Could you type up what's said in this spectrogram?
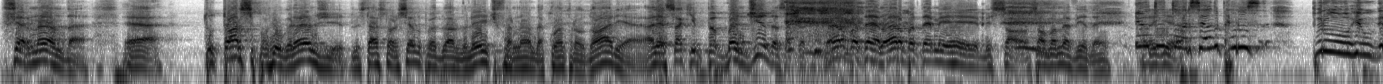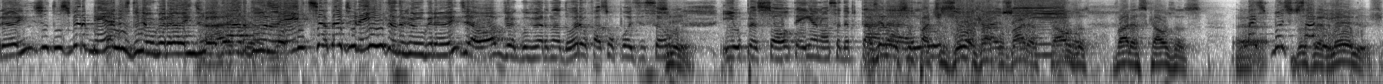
Fernanda, é, tu torce para o Rio Grande, tu estás torcendo para o Eduardo Leite, Fernanda, contra o Dória? Olha só que bandida essa não era para ter, não era para ter me, me salvar minha vida, hein? Eu estou torcendo por os, pro Rio Grande dos vermelhos do Rio Grande. O Eduardo Leite é da direita do Rio Grande, é óbvio, é governador, eu faço oposição Sim. e o pessoal tem a nossa deputada. Mas ele não simpatizou já com várias causas, várias causas mas, mas, dos sabe, vermelhos?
